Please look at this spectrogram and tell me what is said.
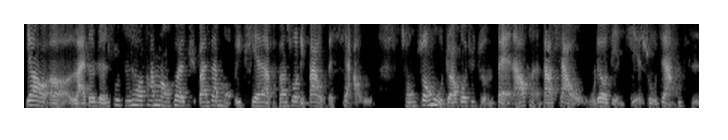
要呃来的人数之后，他们会举办在某一天啊，比方说礼拜五的下午，从中午就要过去准备，然后可能到下午五六点结束这样子。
